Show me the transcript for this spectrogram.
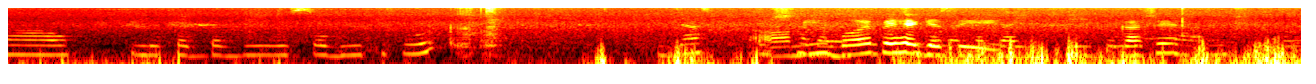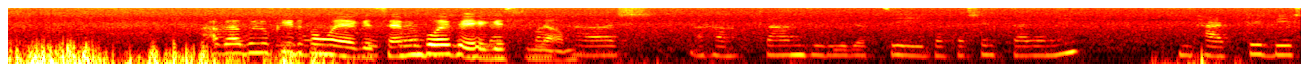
Wow, look at the view, so beautiful. Just আমি। ভয় পেয়ে গেছি। গাছে আগাগুলো কীরকম হয়ে গেছে? আমি ভয় পেয়ে গেছিলাম। প্রাণ জুড়িয়ে যাচ্ছে এই বাতাসের কারণে। হাঁটতে বেশ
